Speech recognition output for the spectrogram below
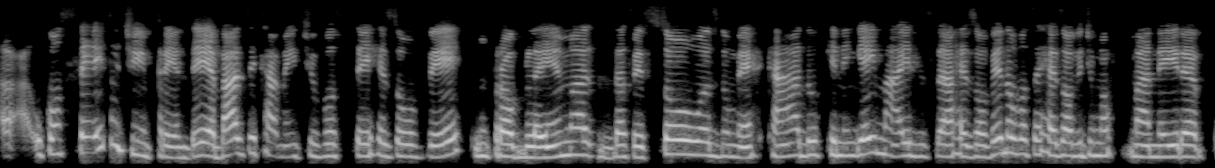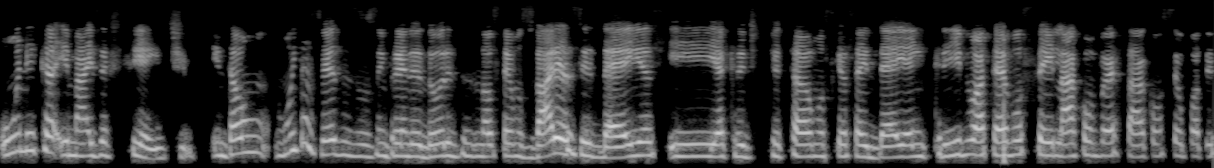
a, o conceito de empreender é basicamente você resolver um problema das pessoas, do mercado, que ninguém mais está resolvendo, ou você resolve de uma maneira única e mais eficiente. Então, muitas vezes os empreendedores nós temos várias ideias e acreditamos que essa ideia é incrível até você ir lá conversar com seu potencial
